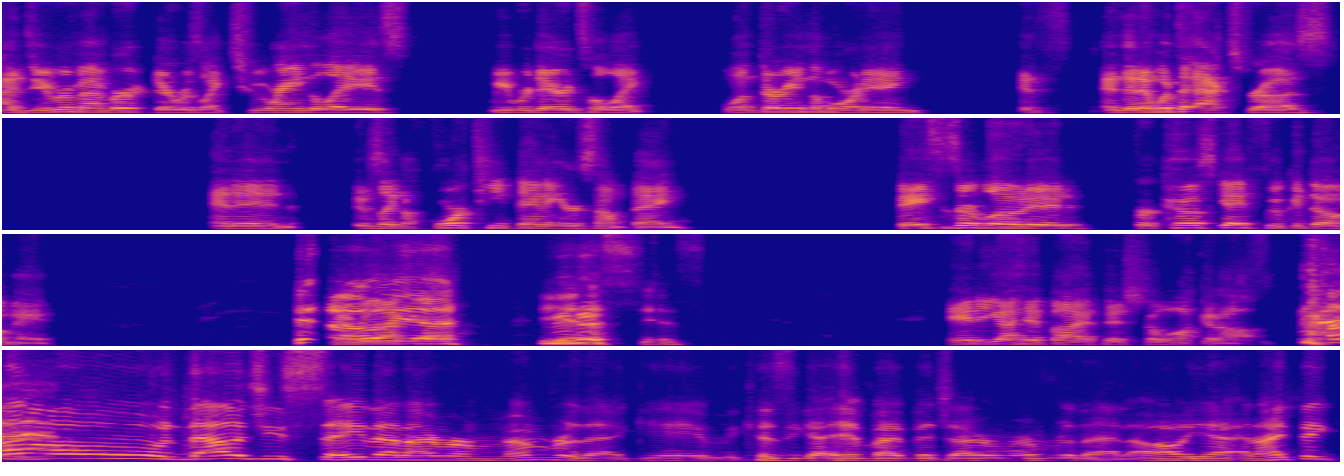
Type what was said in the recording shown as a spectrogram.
I do remember there was like two rain delays. We were there until like 1.30 in the morning. It's and then it went to extras. And then it was like the 14th inning or something. Bases are loaded for Kosuke Fukudome. oh yeah. yes, yes. And he got hit by a pitch to walk it off. Oh, now that you say that, I remember that game because he got hit by a bitch. I remember that. Oh yeah, and I think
